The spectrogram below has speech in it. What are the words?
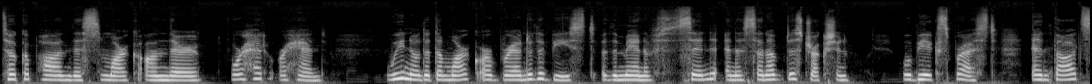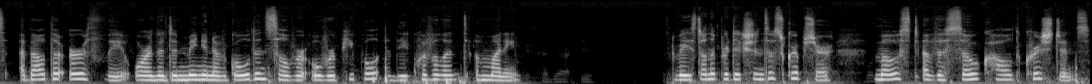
took upon this mark on their forehead or hand. We know that the mark or brand of the beast, of the man of sin and the son of destruction, will be expressed in thoughts about the earthly or in the dominion of gold and silver over people and the equivalent of money. Based on the predictions of Scripture, most of the so called Christians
